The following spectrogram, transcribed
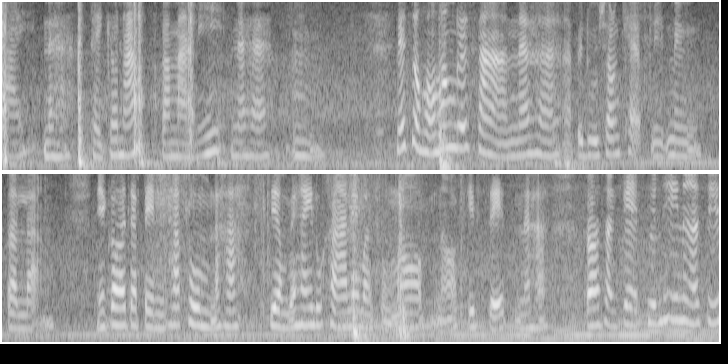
ได้นะคะใส่แก้วน้ำประมาณนี้นะคะอืม ในส่วนของห้องโดยสารนะคะะไปดูช่องแคปนิดนึงตอนหลัง นี่ก็จะเป็นผ้าคลุมนะคะ เตรียมไว้ให้ลูกค้าในวันส่งมอบเนาะกิฟต์เซตนะคะ ก็สังเกตพื้นที่เหนือศีร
